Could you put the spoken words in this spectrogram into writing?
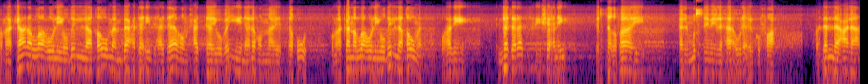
وما كان الله ليضل قوما بعد إذ هداهم حتى يبين لهم ما يتقون. وما كان الله ليضل قوما. وهذه نزلت في شأن استغفار المسلم لهؤلاء الكفار. فدل على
